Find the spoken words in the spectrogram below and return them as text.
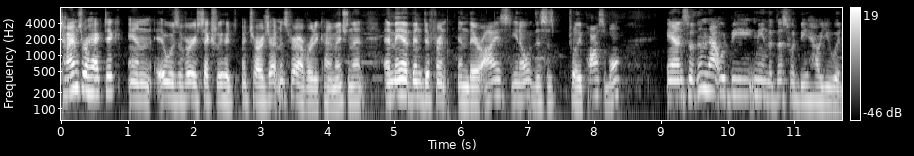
times were hectic, and it was a very sexually charged atmosphere. I've already kind of mentioned that. It may have been different in their eyes. You know, this is totally possible. And so then that would be mean that this would be how you would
